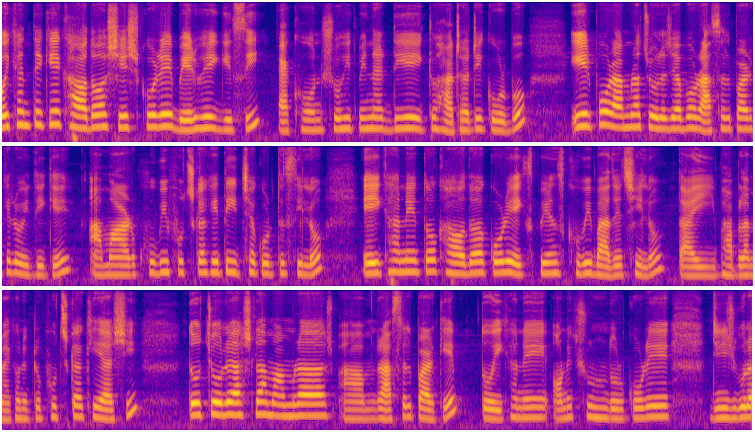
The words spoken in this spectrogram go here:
ওইখান থেকে খাওয়া দাওয়া শেষ করে বের হয়ে গেছি। এখন শহীদ মিনার দিয়ে একটু হাঁটাহাঁটি করব। এরপর আমরা চলে যাব রাসেল পার্কের ওই দিকে আমার খুবই ফুচকা খেতে ইচ্ছা করতেছিল। এইখানে তো খাওয়া দাওয়া করে এক্সপিরিয়েন্স খুবই বাজে ছিল, তাই ভাবলাম এখন একটু ফুচকা খেয়ে আসি। তো চলে আসলাম আমরা রাসেল পার্কে। তো এখানে অনেক সুন্দর করে জিনিসগুলো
